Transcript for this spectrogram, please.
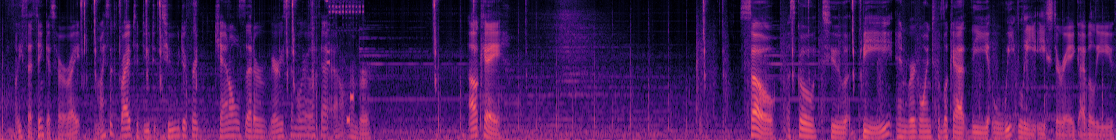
At least I think it's her, right? Am I subscribed to do two different channels that are very similar like that? I don't remember. Okay, So, let's go to B, and we're going to look at the Wheatley Easter egg, I believe.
